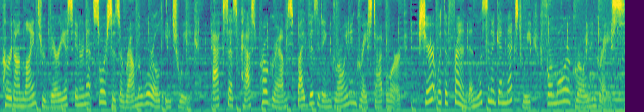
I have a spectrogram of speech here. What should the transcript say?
heard online through various internet sources around the world each week. Access past programs by visiting growingingrace.org. Share it with a friend and listen again next week for more Growing in Grace.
